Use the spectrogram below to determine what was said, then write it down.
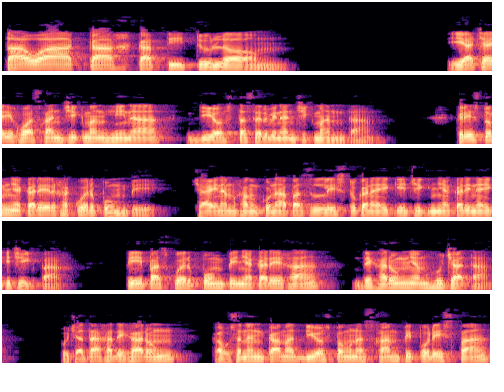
Tawa kah capítulo. Yachay huasqanchikman hina Dios ta servinanchikmanta. Cristum ñakarerja cuerpumpi. Chaynam hamkunapas listu kanaykichik ñakarinaykichikpaq. Pipas cuerpumpi ñakareja dejarunñam huchata. Huchataja dejaron kama Dios pa munasqampi purispa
